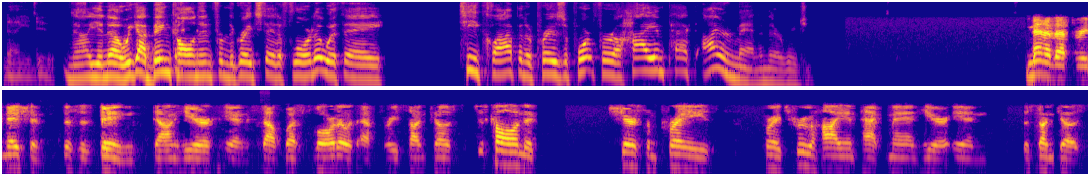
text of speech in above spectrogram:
now you do. Now you know. We got Bing calling in from the great state of Florida with a T clap and a praise report for a high impact Ironman in their region. Men of F3 Nation, this is Bing down here in Southwest Florida with F3 Suncoast. Just calling to share some praise for a true high impact man here in the Suncoast.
